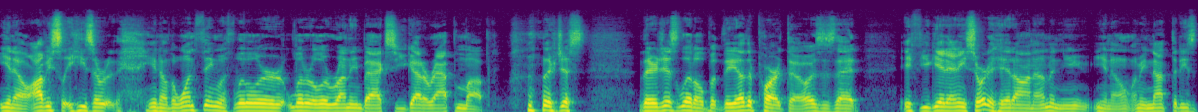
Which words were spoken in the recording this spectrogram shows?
you know, obviously he's a you know the one thing with littler littler running backs, you got to wrap them up. they're just they're just little. But the other part though is is that if you get any sort of hit on him and you you know I mean not that he's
